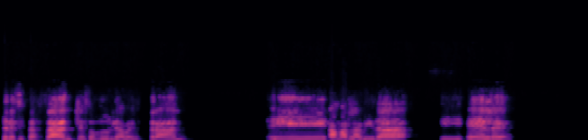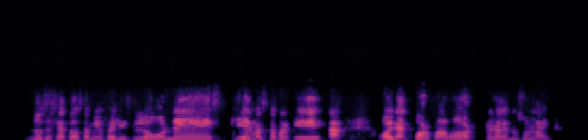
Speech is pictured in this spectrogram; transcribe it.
Teresita Sánchez, Obdulia Beltrán y Amar la Vida y L. Nos desea a todos también feliz lunes. ¿Quién más está por aquí? Ah, oigan, por favor, regálenos un like.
